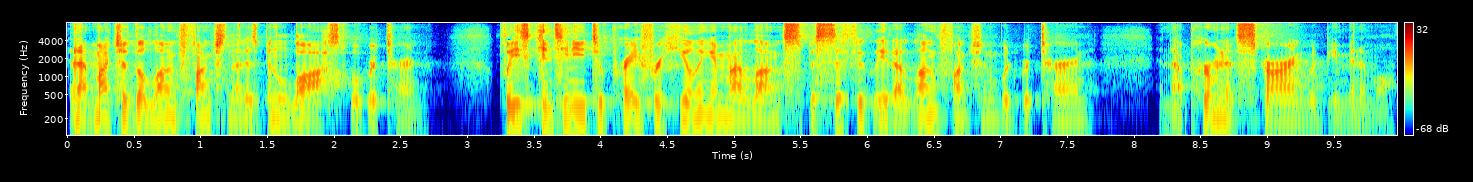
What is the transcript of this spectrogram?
and that much of the lung function that has been lost will return. Please continue to pray for healing in my lungs, specifically that lung function would return and that permanent scarring would be minimal.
